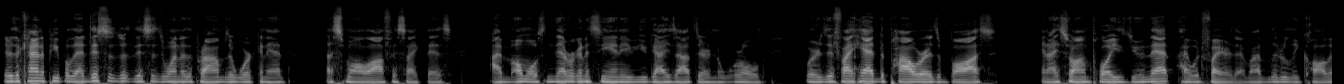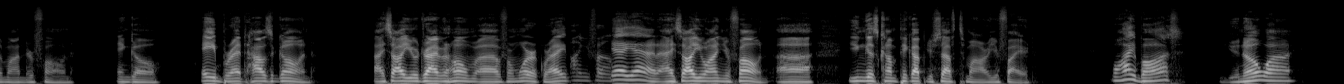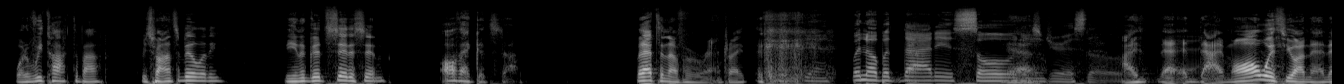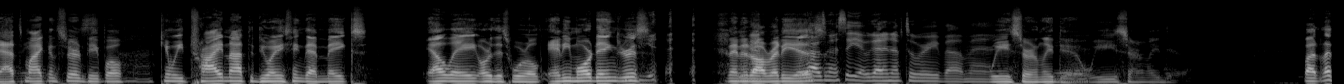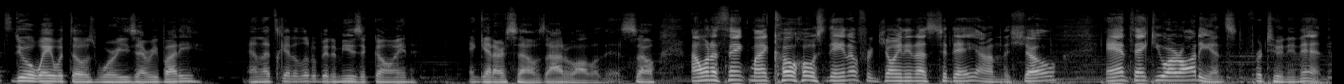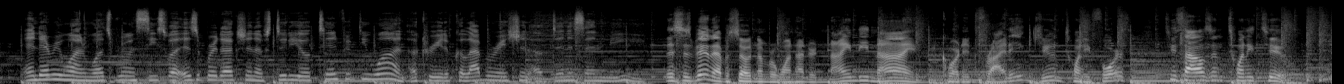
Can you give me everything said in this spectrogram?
They're the kind of people that this is this is one of the problems of working at a small office like this. I'm almost never going to see any of you guys out there in the world. Whereas if I had the power as a boss and I saw employees doing that, I would fire them. I'd literally call them on their phone and go, "Hey, Brett, how's it going? I saw you were driving home uh, from work, right? On your phone. Yeah, yeah. and I saw you on your phone. Uh, you can just come pick up your stuff tomorrow. You're fired. Why, boss? You know why. What have we talked about? Responsibility, being a good citizen, all that good stuff. But that's enough of a rant, right? Yeah. But no, but that is so Yes. dangerous, though. I that, Yeah. I'm all with you on that. That's my concern, people. Uh-huh. Can we try not to do anything that makes L.A. or this world any more dangerous Yeah. than We it got- already is? I was gonna say, yeah, we got enough to worry about, man. We certainly do. We certainly do. But let's do away with those worries, everybody, and let's get a little bit of music going and get ourselves out of all of this. So I want to thank my co host Dana for joining us today on the show, and thank you, our audience, for tuning in. And everyone, What's Brewing CISFA is a production of Studio 1051, a creative collaboration of Dennis and me. This has been episode number 199, recorded Friday, June 24th, 2022.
